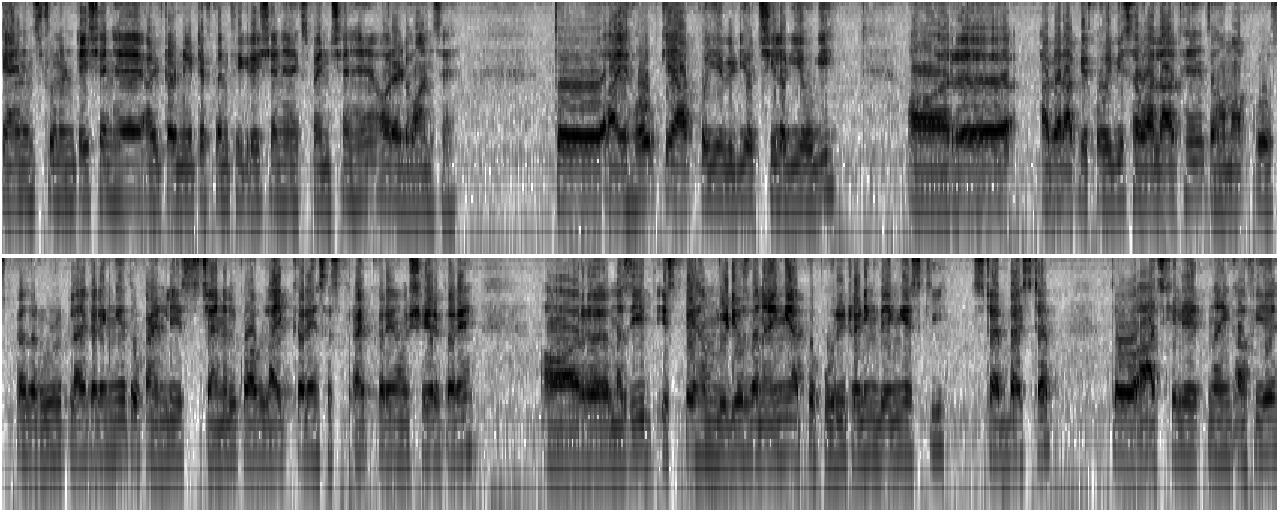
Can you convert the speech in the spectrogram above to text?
कैन इंस्ट्रूमेंटेशन है अल्टरनेटिव कन्फिग्रेशन है एक्सपेंशन है और एडवांस है। तो आई होप कि आपको ये वीडियो अच्छी लगी होगी और अगर आपके कोई भी सवाल हैं तो हम आपको उसका ज़रूर रिप्लाई करेंगे। तो काइंडली इस चैनल को आप लाइक करें सब्सक्राइब करें और शेयर करें। और मज़ीद इस पर हम वीडियोज़ बनाएँगे, आपको पूरी ट्रेनिंग देंगे इसकी, स्टेप बाय स्टेप। तो आज के लिए इतना ही काफ़ी है।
